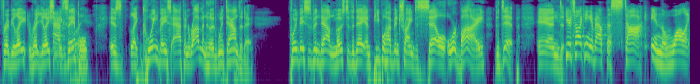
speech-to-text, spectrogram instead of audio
for regula- regulation. An Absolutely. example is like Coinbase app and Robinhood went down today. Coinbase has been down most of the day, and people have been trying to sell or buy the dip. And You're talking about the stock in the wallet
